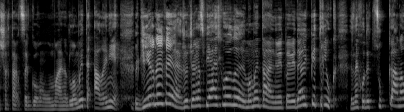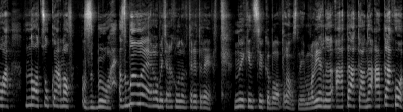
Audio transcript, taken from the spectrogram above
Шахтар це гол має надломити, але ні. Гірники вже через 5 хвилин моментально відповідають Петрюк. Знаходить Цуканова, но Цуканов збиває, збиває, робить рахунок 3-3. Ну і кінцівка була просто неймовірною. Атака на атаку.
